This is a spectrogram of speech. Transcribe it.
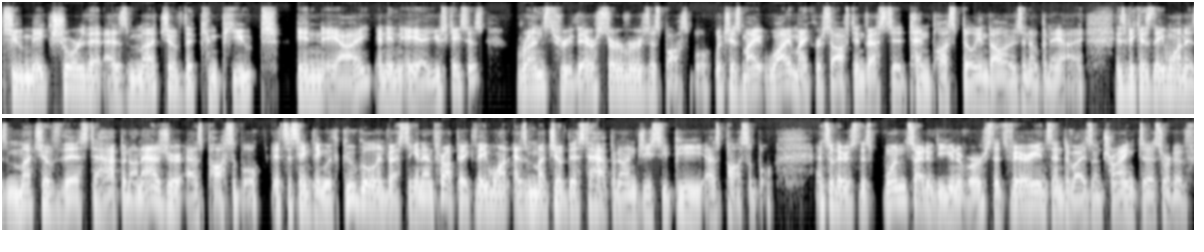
to make sure that as much of the compute in AI and in AI use cases runs through their servers as possible, which is my why Microsoft invested 10 plus billion dollars in OpenAI is because they want as much of this to happen on Azure as possible. It's the same thing with Google investing in Anthropic. They want as much of this to happen on GCP as possible. And so there's this one side of the universe that's very incentivized on trying to sort of,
